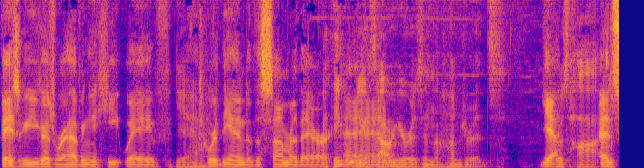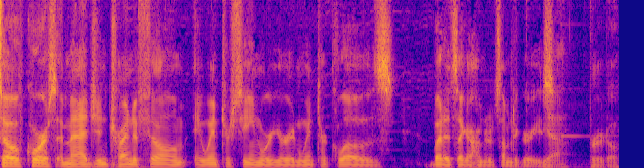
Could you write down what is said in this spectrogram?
basically you guys were having a heat wave Yeah. toward the end of the summer there. I think when he was out here it was in the hundreds. Yeah, It was hot. and so of course imagine trying to film a winter scene where you're in winter clothes, but it's like hundred some degrees. yeah, brutal.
